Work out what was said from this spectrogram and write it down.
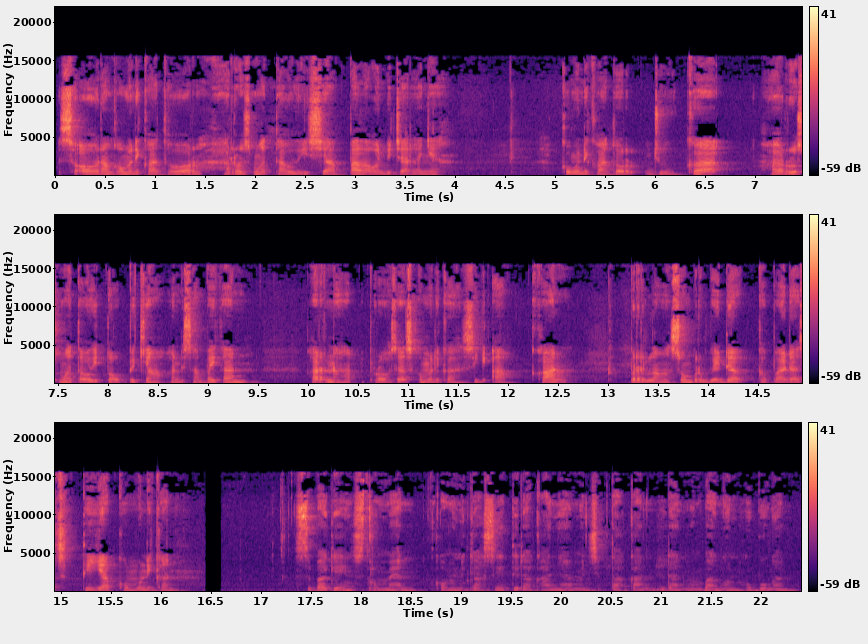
Seorang komunikator harus mengetahui siapa lawan bicaranya. Komunikator juga harus mengetahui topik yang akan disampaikan, karena proses komunikasi akan berlangsung berbeda kepada setiap komunikan. Sebagai instrumen, komunikasi tidak hanya menciptakan dan membangun hubungan,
